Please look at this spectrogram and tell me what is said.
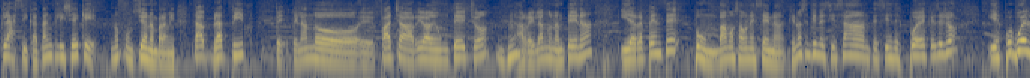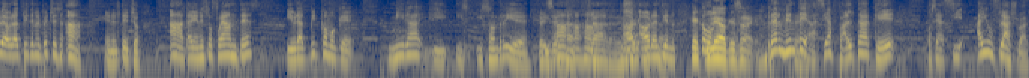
clásica, tan cliché que no funcionan para mí. Está Brad Pitt pe- pelando eh, facha arriba de un techo, arreglando una antena y de repente, ¡pum!, vamos a una escena que no se entiende si es antes, si es después, qué sé yo. Y después vuelve a Brad Pitt en el pecho y dice, ah, en el techo. Ah, está bien, eso fue antes. Y Brad Pitt como que mira y, y- y sonríe. Y, dice, "Ah, "Ah, ajá, claro", ahora, ahora entiendo. Qué Es como- culeado que soy. Realmente Sí. hacía falta que, o sea, si hay un flashback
